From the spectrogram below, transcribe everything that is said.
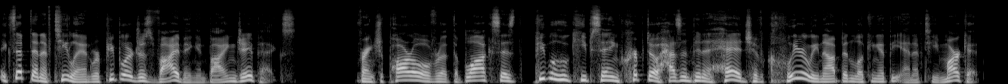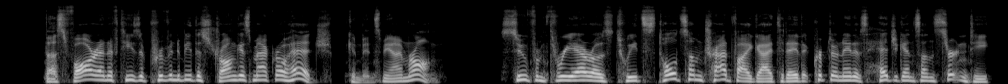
except NFT land where people are just vibing and buying JPEGs. Frank Chaparro over at The Block says people who keep saying crypto hasn't been a hedge have clearly not been looking at the NFT market. Thus far, NFTs have proven to be the strongest macro hedge. Convince me I'm wrong. Su from Three Arrows tweets told some TradFi guy today that crypto natives hedge against uncertainty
